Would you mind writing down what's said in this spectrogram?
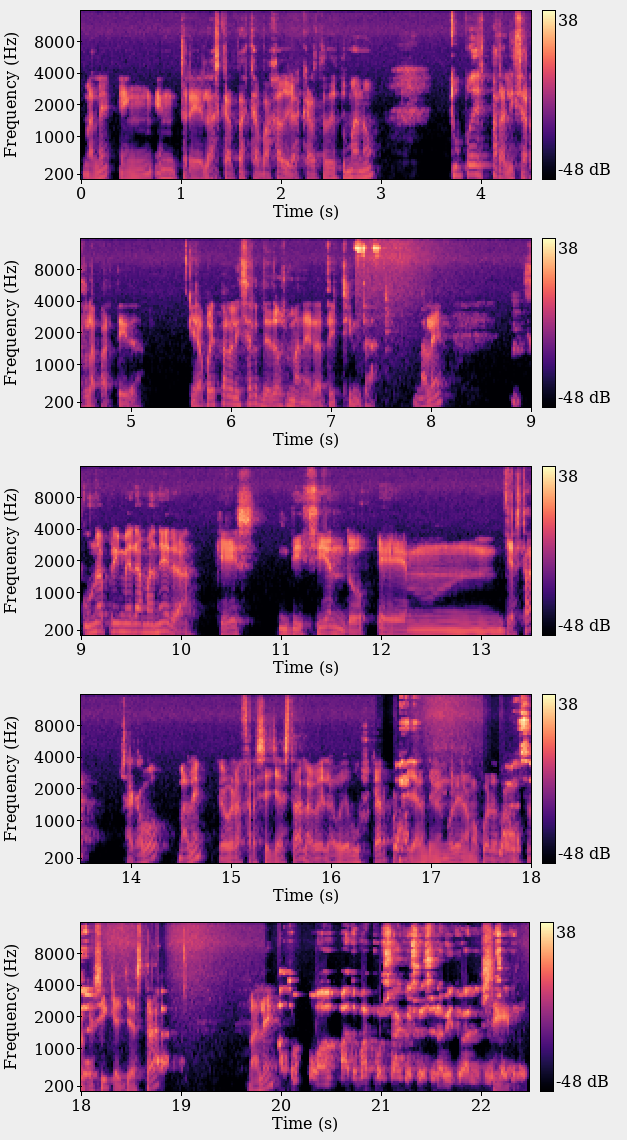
¿vale? En- entre las cartas que has bajado y las cartas de tu mano, tú puedes paralizar la partida. Y la puedes paralizar de dos maneras distintas, ¿vale? Una primera manera que es diciendo em, ya está, se acabó, ¿vale? Creo que la frase ya está, la, voy- a buscar porque ya de memoria no me acuerdo, pero creo que sí, que ya está, ¿vale? A to- o a, a tomar por saco, eso es lo habitual en Sí. nosotros.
